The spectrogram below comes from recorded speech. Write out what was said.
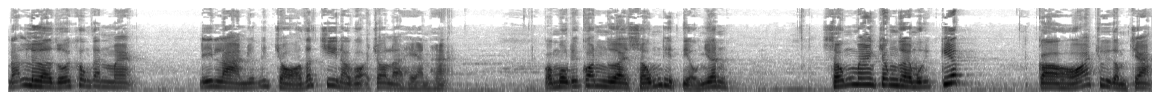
đã lừa dối không gian mạng, đi làm những cái trò rất chi là gọi cho là hèn hạ. Còn một cái con người sống thì tiểu nhân, sống mang trong người một cái kiếp, cờ hó chui gầm trạng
